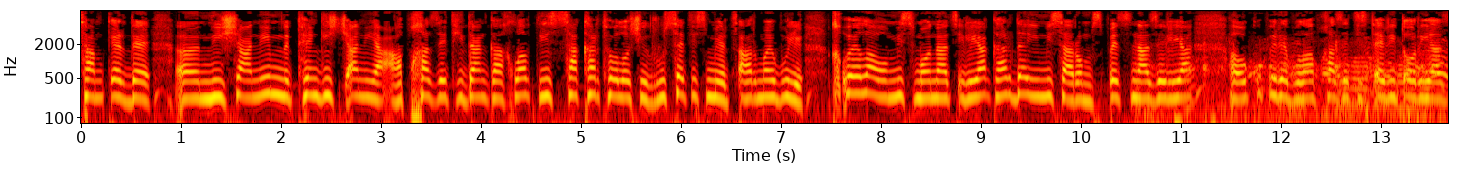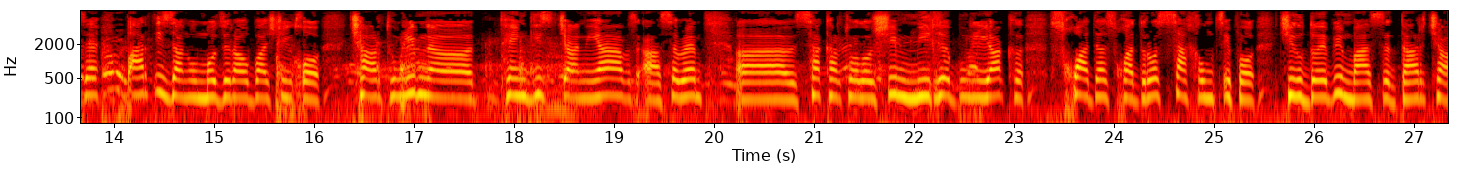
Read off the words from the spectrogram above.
სამკერდე ნიშანი თენგისჭანია აფხაზეთიდან გახლავთ ის საქართველოსი რუსეთის მიერ წარმოებული ყველა ომის მონაწილეა. გარდა იმისა რომ სპეცნაზელია ოკუპირებულ აფხაზეთის ტერიტორიაზე პარტიზანულ მოძრაობაში იყო ჩართული თენგისჭანია ასევე საქართველოსი მიღებული აქვს სხვადასხვა დროს სახელმწიფო ჯილდოები მას დარჩა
